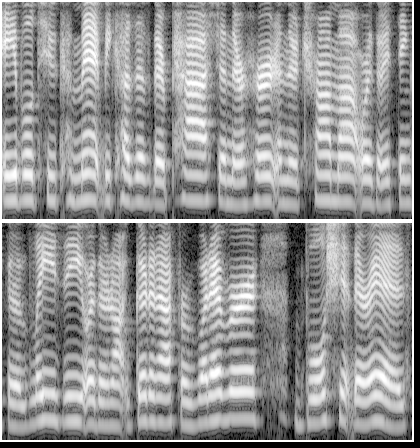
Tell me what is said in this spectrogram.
able to commit because of their past and their hurt and their trauma, or they think they're lazy or they're not good enough, or whatever bullshit there is.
